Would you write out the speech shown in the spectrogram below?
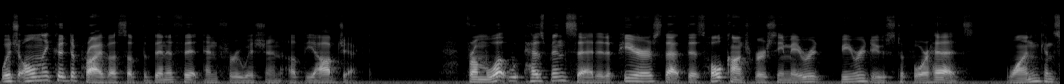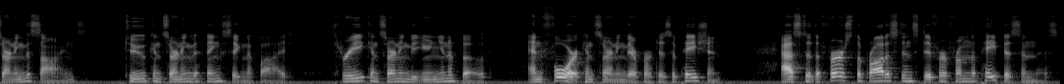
which only could deprive us of the benefit and fruition of the object. From what has been said, it appears that this whole controversy may re- be reduced to four heads. 1 concerning the signs, 2 concerning the things signified, 3 concerning the union of both, and 4 concerning their participation. As to the first, the Protestants differ from the Papists in this,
